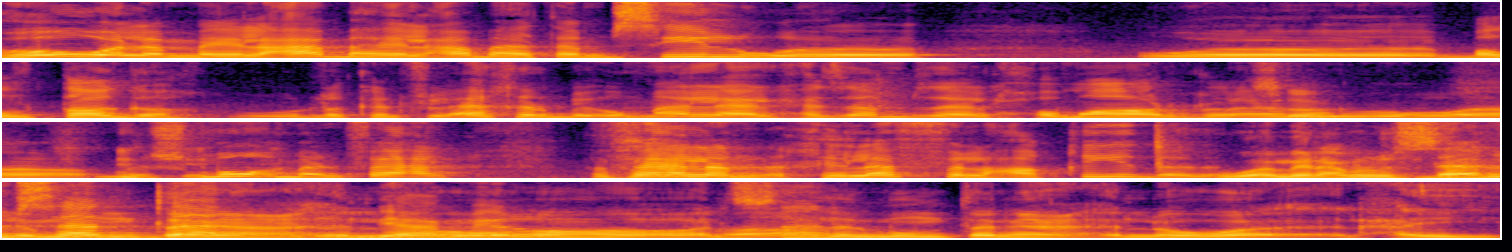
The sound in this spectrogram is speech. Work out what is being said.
هو لما يلعبها يلعبها تمثيل و وبلطجة ولكن في الآخر بيقوم قلع الحزام زي الحمار لأنه صح. هو مش مؤمن فعلا ففعلا خلاف في العقيدة ده. وأمير عامله السهل الممتنع اللي هو. آه آه، السهل آه. الممتنع اللي هو الحقيقي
